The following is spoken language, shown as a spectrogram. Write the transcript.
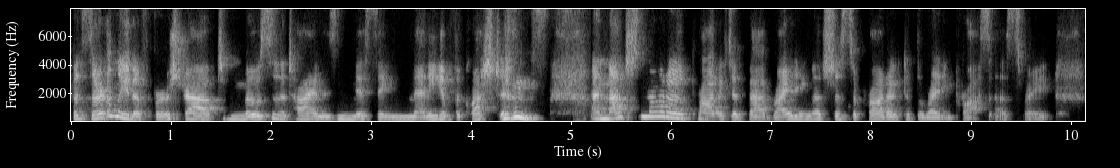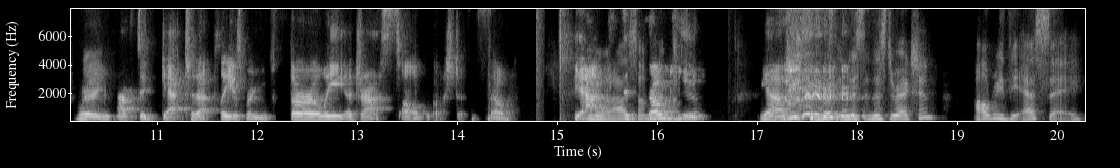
But certainly the first draft, most of the time, is missing many of the questions. And that's not a product of bad writing, that's just a product of the writing process, right? Where you have to get to that place where you've thoroughly addressed all the questions. So, yeah, you know it's so key. Do? Yeah. in, this, in this direction, I'll read the essay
